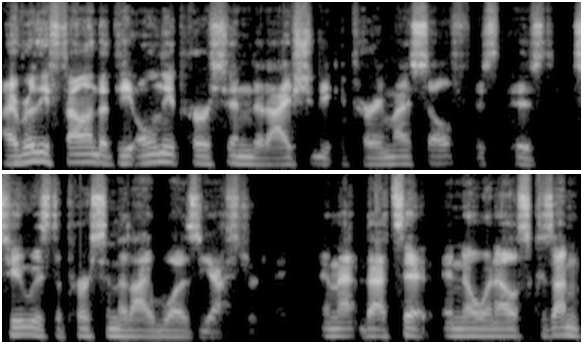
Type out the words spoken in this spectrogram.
I really found that the only person that I should be comparing myself is is to is the person that I was yesterday, and that that's it, and no one else. Because I'm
